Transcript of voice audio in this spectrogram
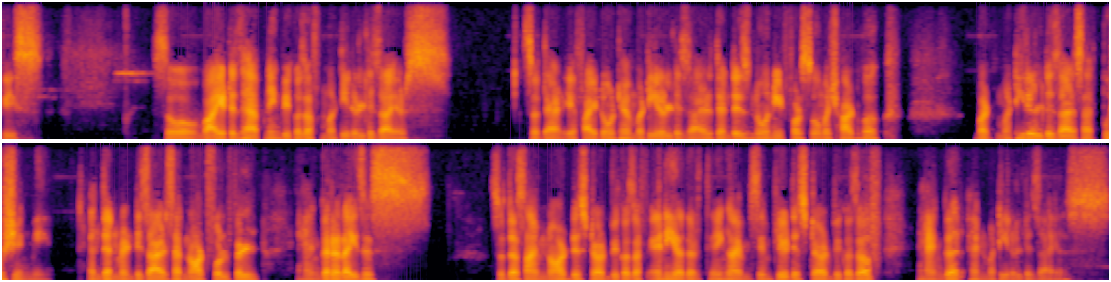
peace. So why it is happening? Because of material desires. So that if i don't have material desires then there is no need for so much hard work. But material desires are pushing me. And then when desires are not fulfilled anger arises so thus i'm not disturbed because of any other thing i'm simply disturbed because of anger and material desires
